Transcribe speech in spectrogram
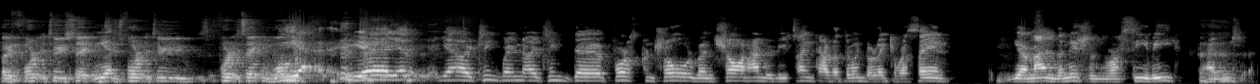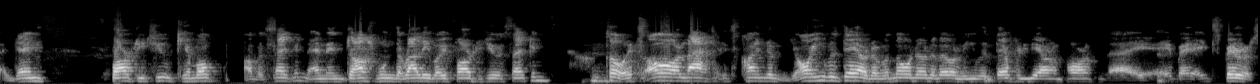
by forty-two seconds. Yeah. His 42, 40 second one. Yeah, yeah, yeah, yeah. I think when I think the first control when Sean handed his time card at the window, like you were saying, your man's initials were CB, and again, forty-two came up of a second, and then Josh won the rally by forty-two seconds. So it's all that. It's kind of oh, he was there. There was no doubt about it. He was definitely there in person, uh, in- spirit,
